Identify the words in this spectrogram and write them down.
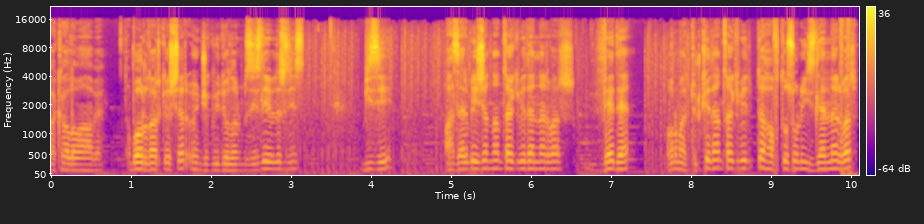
Bakalım abi. Bu arada arkadaşlar önceki videolarımızı izleyebilirsiniz. Bizi Azerbaycan'dan takip edenler var. Ve de normal Türkiye'den takip edip de hafta sonu izleyenler var.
